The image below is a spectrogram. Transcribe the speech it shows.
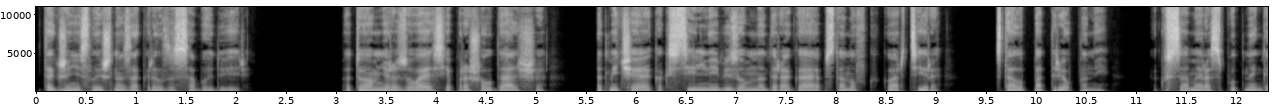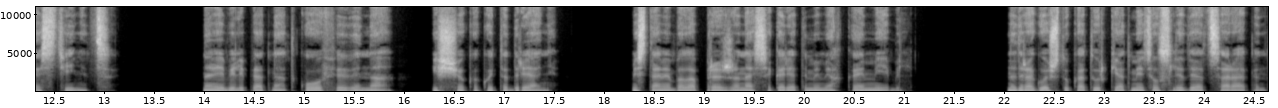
и также неслышно закрыл за собой дверь. Потом, не разуваясь, я прошел дальше, отмечая, как сильная и безумно дорогая обстановка квартиры стала потрепанной, как в самой распутной гостинице. На мебели пятна от кофе, вина, еще какой-то дряни. Местами была прожжена сигаретами мягкая мебель. На дорогой штукатурке отметил следы от царапин,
